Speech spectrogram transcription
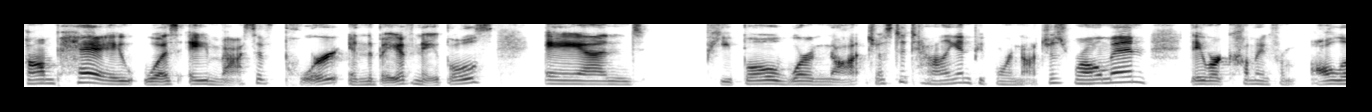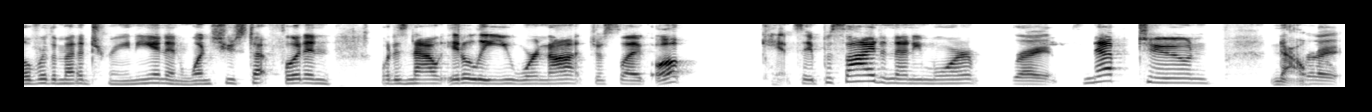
Pompeii was a massive port in the Bay of Naples and people were not just Italian, people were not just Roman, they were coming from all over the Mediterranean and once you step foot in what is now Italy, you were not just like, "Oh, can't say Poseidon anymore. Right. It's Neptune." No Right.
